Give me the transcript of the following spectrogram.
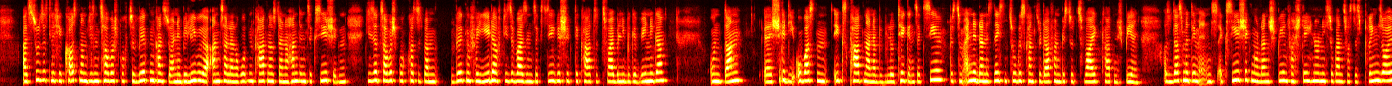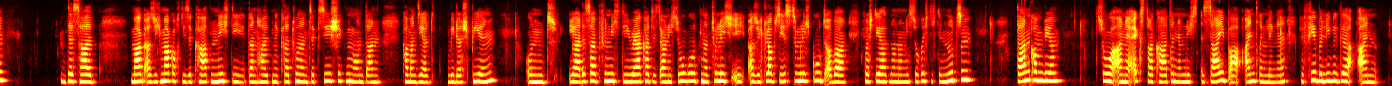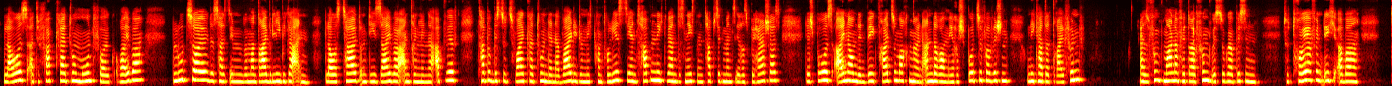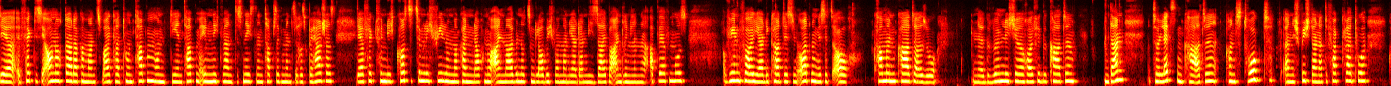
Als zusätzliche Kosten, um diesen Zauberspruch zu wirken, kannst du eine beliebige Anzahl an roten Karten aus deiner Hand ins Exil schicken. Dieser Zauberspruch kostet beim Wirken für jede auf diese Weise ins Exil geschickte Karte zwei beliebige weniger. Und dann äh, schicke die obersten x Karten einer Bibliothek ins Exil. Bis zum Ende deines nächsten Zuges kannst du davon bis zu zwei Karten spielen. Also das mit dem ins Exil schicken und dann spielen verstehe ich noch nicht so ganz, was das bringen soll. deshalb mag, also ich mag auch diese Karten nicht, die dann halt eine Kreatur ins Exil schicken und dann kann man sie halt wieder spielen. Und ja, deshalb finde ich die Rare Card jetzt auch nicht so gut. Natürlich, also ich glaube, sie ist ziemlich gut, aber ich verstehe halt nur noch nicht so richtig den Nutzen. Dann kommen wir zu einer Extrakarte, nämlich Cyber Eindringlinge für vier beliebige ein blaues Artefaktkreatur Mondvolk Räuber Blutzoll, das heißt eben, wenn man drei beliebige ein blaues zahlt und die Cyber-Eindringlinge abwirft, tappe bis zu zwei Kreaturen deiner Wahl, die du nicht kontrollierst. Sie enttappen nicht während des nächsten Enttappsegments ihres Beherrschers. Der Spruch ist einer, um den Weg freizumachen, ein anderer, um ihre Spur zu verwischen. Und die Karte hat 3-5. Also 5 Mana für 3-5 ist sogar ein bisschen zu teuer, finde ich, aber der Effekt ist ja auch noch da, da kann man zwei Kreaturen tappen und die enttappen eben nicht während des nächsten Enttappsegments ihres Beherrschers. Der Effekt, finde ich, kostet ziemlich viel und man kann ihn auch nur einmal benutzen, glaube ich, weil man ja dann die Cyber-Eindringlinge abwerfen muss. Auf jeden Fall, ja, die Karte ist in Ordnung, ist jetzt auch Common-Karte, also eine gewöhnliche, häufige Karte. Und dann zur letzten Karte, Konstrukt, eine Spielstein-Artefakt-Kreatur.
